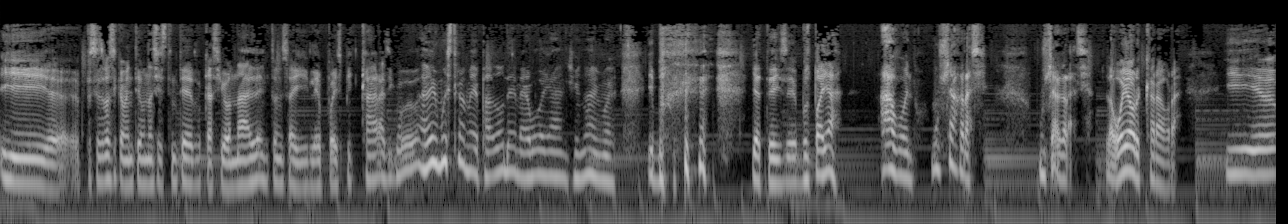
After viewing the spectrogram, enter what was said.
y eh, pues es básicamente un asistente educacional, entonces ahí le puedes picar así como, ay, muéstrame para dónde me voy a Y pues, ya te dice, pues para allá. Ah, bueno, muchas gracias, muchas gracias. La voy a ahorcar ahora. Y eh,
